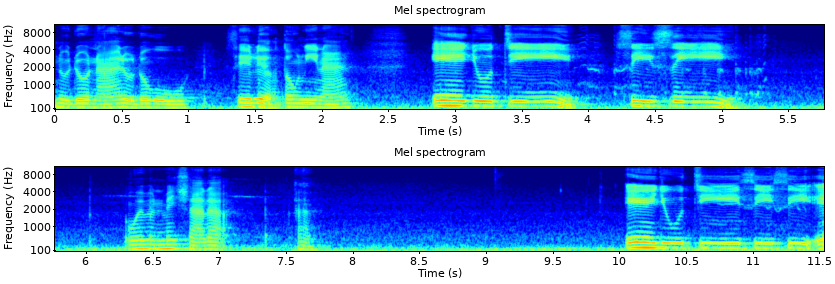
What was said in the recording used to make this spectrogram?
หนูดูนะ หนูดูสีเหลืองตรงนี้นะ AUG CC โอ้ยมันไม่ชัดอะอะ AUG CCA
